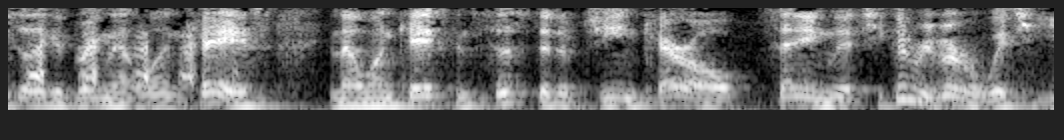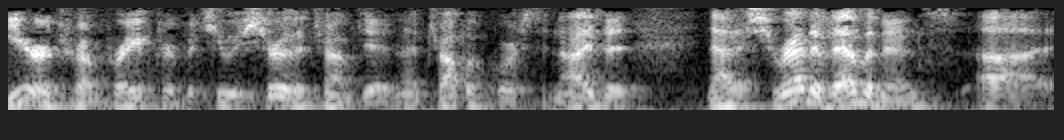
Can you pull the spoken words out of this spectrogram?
so they could bring that one case. And that one case consisted of Jean Carroll saying that she couldn't remember which year Trump raped her, but she was sure that Trump did. And then Trump, of course, denies it. Not a shred of evidence, uh,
